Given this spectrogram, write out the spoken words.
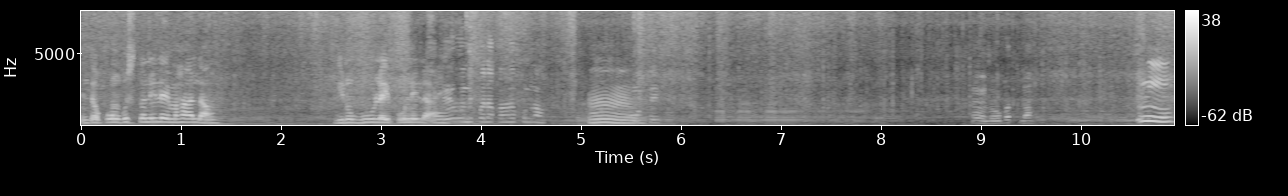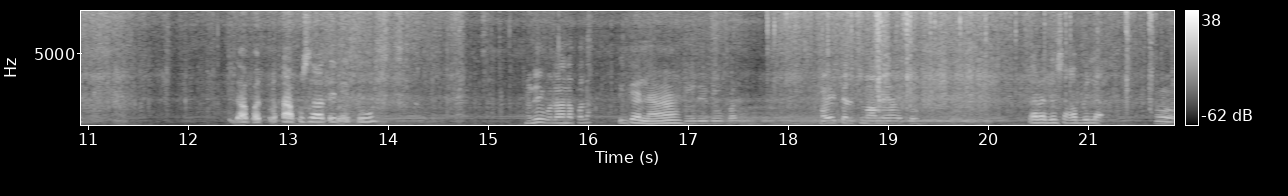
Yun daw po ang gusto nila, eh, mahalang. Ginugulay po nila eh. Eh, uni pala kahapon na. Hmm. Uti. Ay, lubat na. Ni. Dapat matapos natin ito. Hindi, wala na pala. Tiga na. Hindi lubat. May si mamaya ito. Tara doon sa kabila. Oo.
